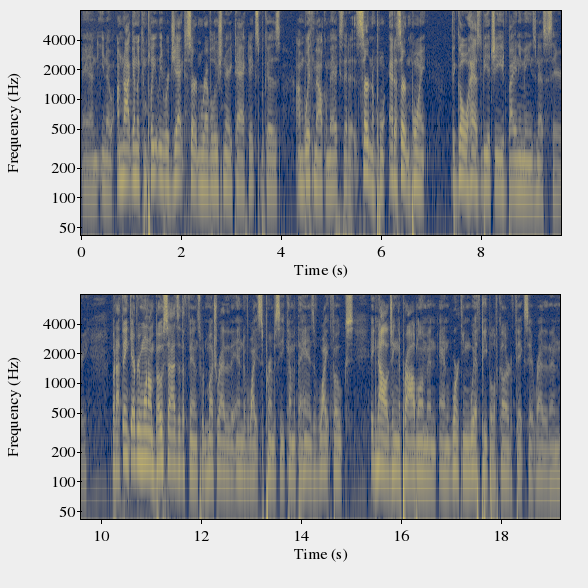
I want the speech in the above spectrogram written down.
And, you know, I'm not going to completely reject certain revolutionary tactics because I'm with Malcolm X that at a certain point, at a certain point, the goal has to be achieved by any means necessary. But I think everyone on both sides of the fence would much rather the end of white supremacy come at the hands of white folks acknowledging the problem and, and working with people of color to fix it rather than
